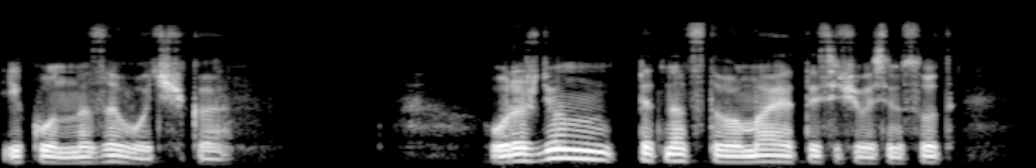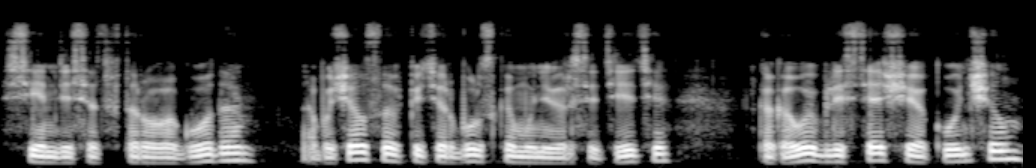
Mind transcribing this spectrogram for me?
и коннозаводчика. Урожден 15 мая 1872 года, обучался в Петербургском университете, каковой блестяще окончил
